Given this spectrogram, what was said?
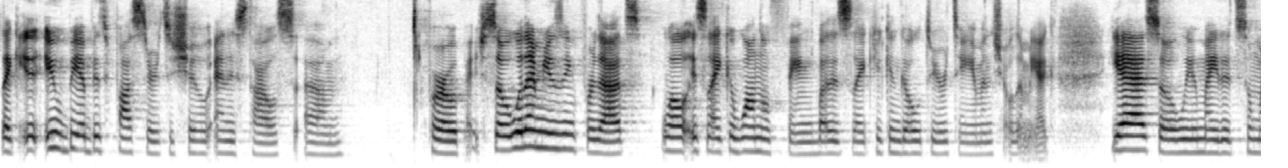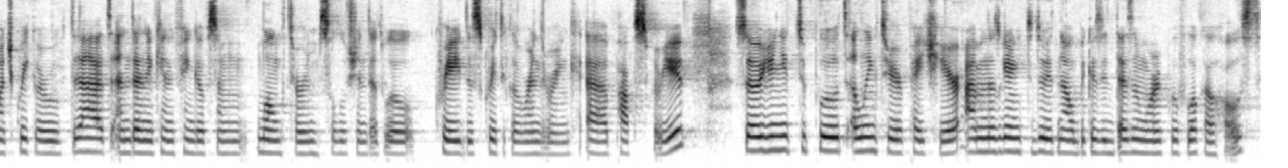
like it, it, will be a bit faster to show any styles um, for our page. So what I'm using for that well, it's like a one-off thing, but it's like you can go to your team and show them like, yeah, so we made it so much quicker with that, and then you can think of some long-term solution that will create this critical rendering uh, paths for you. So you need to put a link to your page here. I'm not going to do it now because it doesn't work with localhost.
